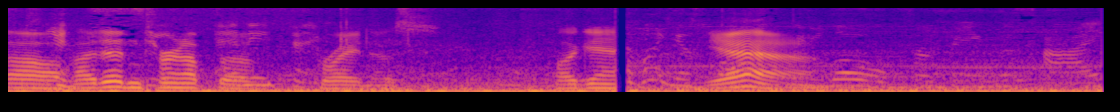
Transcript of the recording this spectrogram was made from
Oh, I didn't turn up the anything. brightness. Again. Oh, it's Yeah. pretty low for being this high.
